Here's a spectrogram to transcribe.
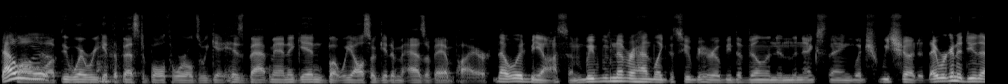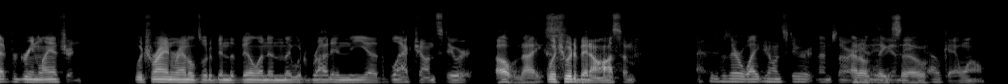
that follow would up where we get the best of both worlds. We get his Batman again, but we also get him as a vampire. that would be awesome. We've we've never had like the superhero be the villain in the next thing, which we should. They were going to do that for Green Lantern, which Ryan Reynolds would have been the villain, and they would have brought in the uh, the Black John Stewart, Oh, nice. which would have been awesome. Was there a white John Stewart? I'm sorry, I don't maybe think so. Okay, well,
